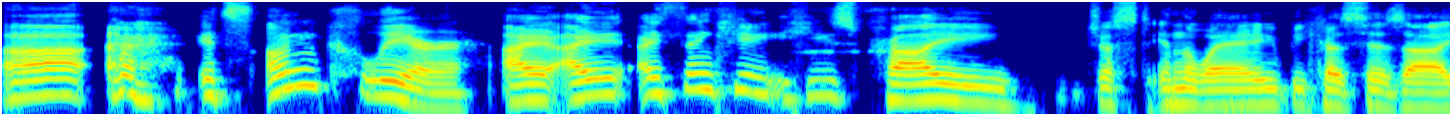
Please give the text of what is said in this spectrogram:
Uh, it's unclear. I I I think he he's probably just in the way because his uh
